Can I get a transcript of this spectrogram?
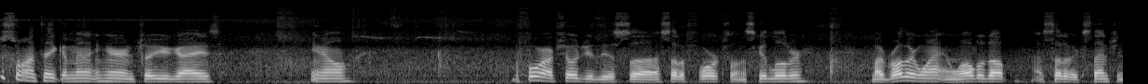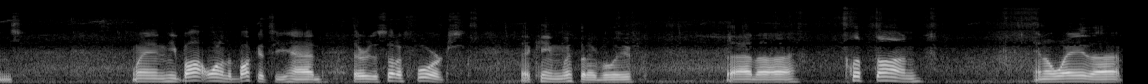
just want to take a minute here and show you guys, you know, before I've showed you this uh, set of forks on the skid loader, my brother went and welded up a set of extensions. When he bought one of the buckets he had, there was a set of forks that came with it, I believe, that uh, clipped on in a way that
